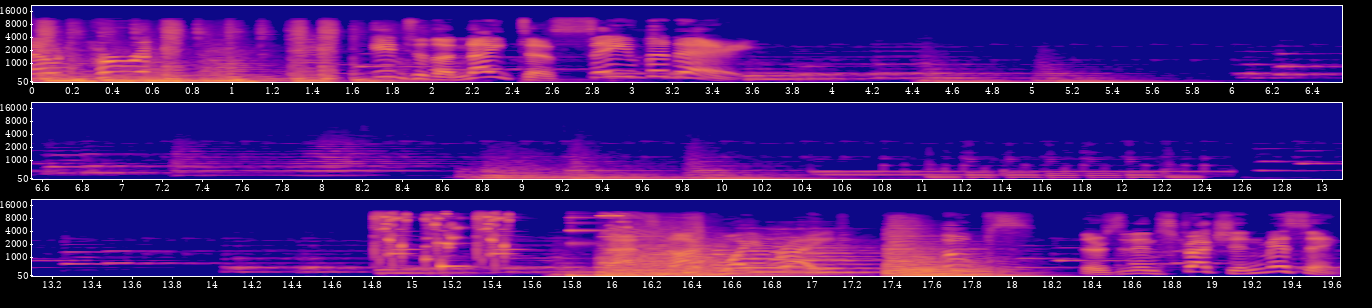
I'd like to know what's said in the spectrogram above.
Hooray! Into the night to save the day! That's not quite right. Oops, there's an instruction missing.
